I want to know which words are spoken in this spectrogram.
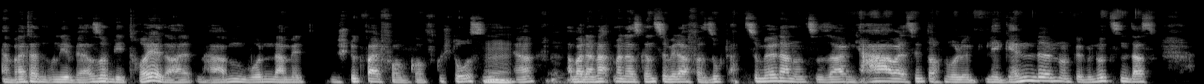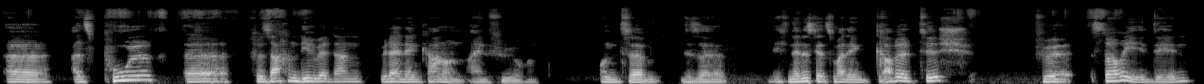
erweiterten Universum die Treue gehalten haben, wurden damit ein Stück weit vor den Kopf gestoßen. Mhm. Ja, aber dann hat man das Ganze wieder versucht abzumildern und zu sagen, ja, aber es sind doch nur Legenden und wir benutzen das äh, als Pool äh, für Sachen, die wir dann wieder in den Kanon einführen. Und ähm, diese, ich nenne es jetzt mal den Grabbeltisch für Story-Ideen,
